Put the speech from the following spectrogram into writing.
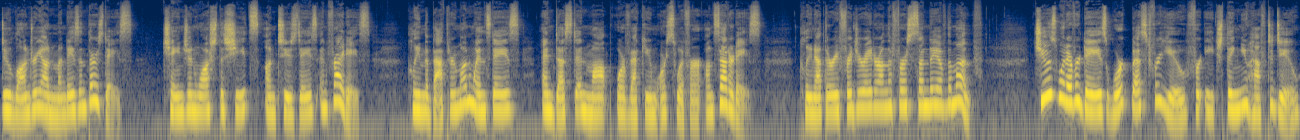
Do laundry on Mondays and Thursdays. Change and wash the sheets on Tuesdays and Fridays. Clean the bathroom on Wednesdays and dust and mop or vacuum or Swiffer on Saturdays. Clean out the refrigerator on the first Sunday of the month. Choose whatever days work best for you for each thing you have to do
